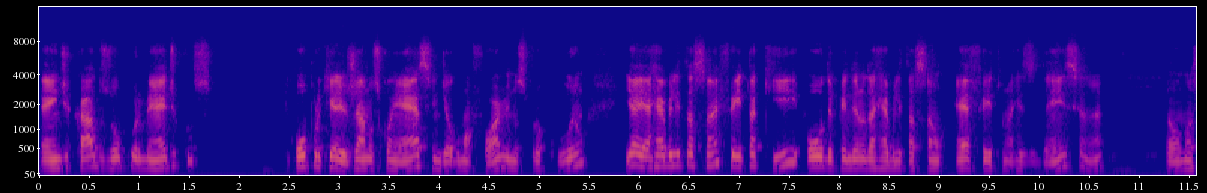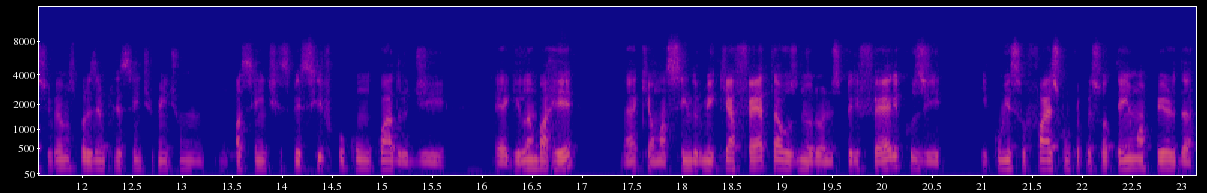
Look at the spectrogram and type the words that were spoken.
é, indicados ou por médicos, ou porque já nos conhecem de alguma forma e nos procuram, e aí a reabilitação é feita aqui, ou dependendo da reabilitação, é feito na residência, né? Então, nós tivemos, por exemplo, recentemente um, um paciente específico com um quadro de é, Guillain-Barré, né, que é uma síndrome que afeta os neurônios periféricos e, e com isso faz com que a pessoa tenha uma perda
